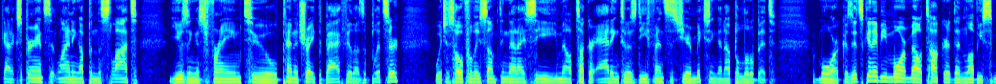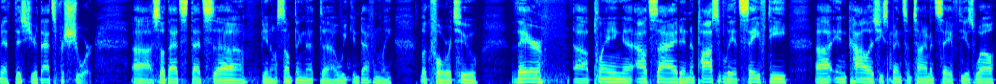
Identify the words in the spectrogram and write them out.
got experience at lining up in the slot, using his frame to penetrate the backfield as a blitzer, which is hopefully something that I see Mel Tucker adding to his defense this year, mixing it up a little bit more because it's going to be more Mel Tucker than Lovie Smith this year. That's for sure. Uh, so that's that's uh, you know something that uh, we can definitely look forward to there. Uh, playing uh, outside and possibly at safety uh, in college, he spent some time at safety as well.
